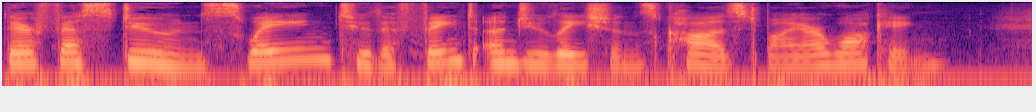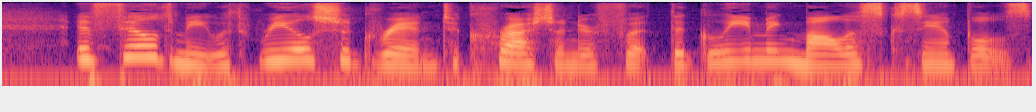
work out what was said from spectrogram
their festoons swaying to the faint undulations caused by our walking. It filled me with real chagrin to crush underfoot the gleaming mollusk samples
